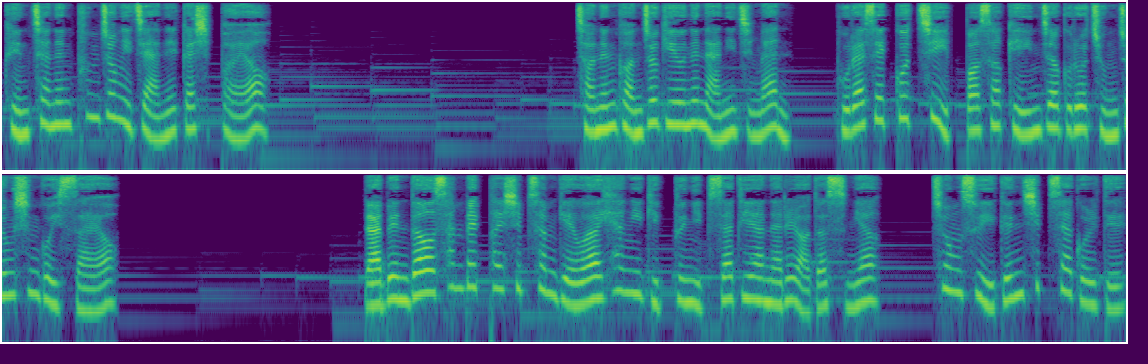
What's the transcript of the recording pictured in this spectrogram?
괜찮은 품종이지 않을까 싶어요. 저는 건조기후는 아니지만 보라색 꽃이 이뻐서 개인적으로 종종 심고 있어요. 라벤더 383개와 향이 깊은 잎사귀 하나를 얻었으며 총 수익은 14골드,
